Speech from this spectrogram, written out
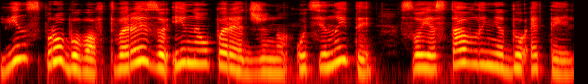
Він спробував тверезо і неупереджено оцінити своє ставлення до етель.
